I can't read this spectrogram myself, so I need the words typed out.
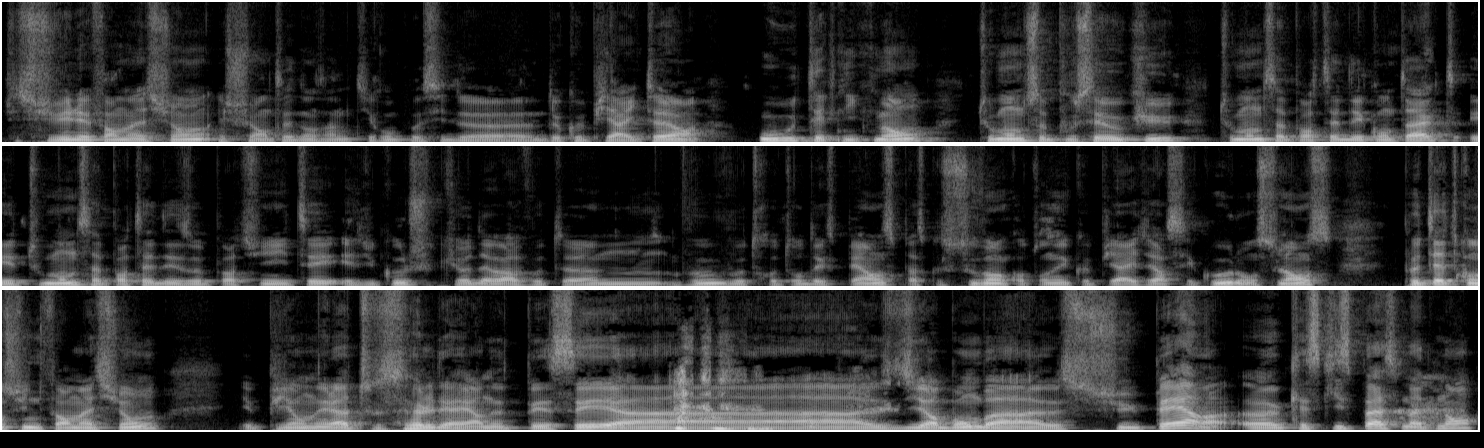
j'ai suivi les formations et je suis entré dans un petit groupe aussi de copywriters où techniquement tout le monde se poussait au cul, tout le monde s'apportait des contacts et tout le monde s'apportait des opportunités. Et du coup, je suis curieux d'avoir votre, euh, vous, votre retour d'expérience parce que souvent, quand on est copywriter, c'est cool, on se lance. Peut-être qu'on suit une formation et puis on est là tout seul derrière notre PC à, se dire bon bah super, euh, qu'est-ce qui se passe maintenant?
